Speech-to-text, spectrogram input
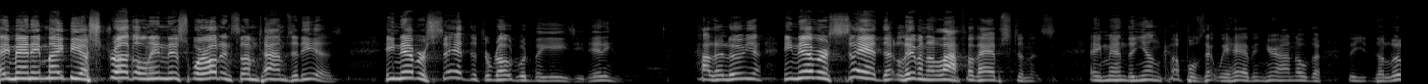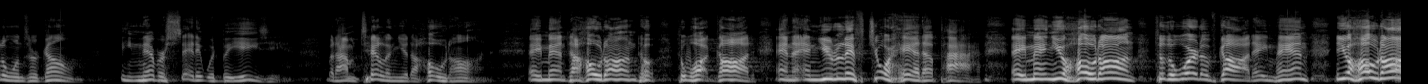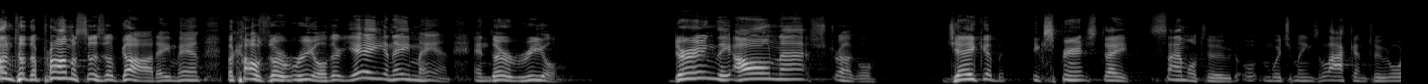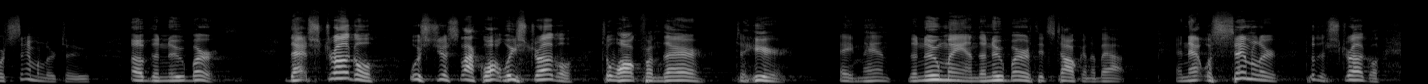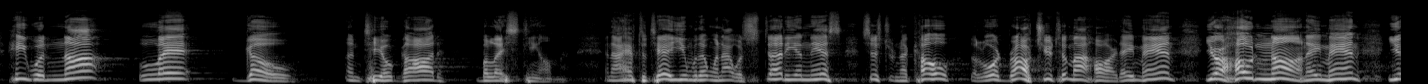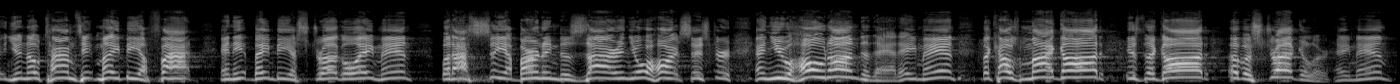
Amen. It may be a struggle in this world, and sometimes it is. He never said that the road would be easy, did he? Hallelujah. He never said that living a life of abstinence. Amen. The young couples that we have in here, I know the, the, the little ones are gone. He never said it would be easy, but I'm telling you to hold on amen, to hold on to, to what God, and, and you lift your head up high. Amen. You hold on to the Word of God. Amen. You hold on to the promises of God. Amen. Because they're real. They're yea and amen, and they're real. During the all night struggle, Jacob experienced a similitude, which means likened to or similar to, of the new birth. That struggle was just like what we struggle to walk from there to hear. Amen. The new man, the new birth it's talking about. And that was similar to the struggle. He would not let go until God blessed him. And I have to tell you that when I was studying this, Sister Nicole, the Lord brought you to my heart. Amen. You're holding on. Amen. You, you know, times it may be a fight and it may be a struggle. Amen but I see a burning desire in your heart, sister, and you hold on to that. Amen. Because my God is the God of a struggler. Amen.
